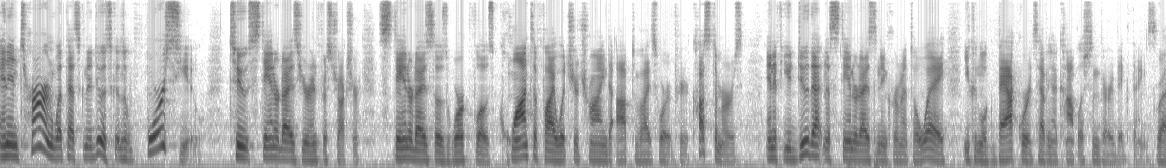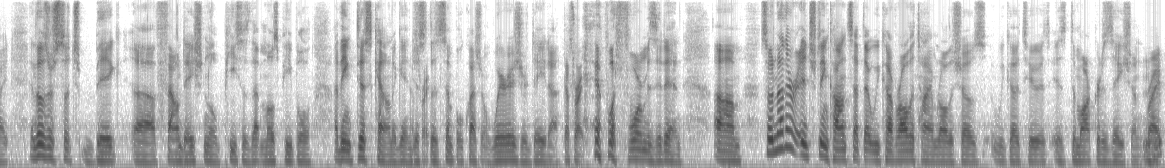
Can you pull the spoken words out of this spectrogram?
And in turn, what that's going to do is going to force you to standardize your infrastructure, standardize those workflows, quantify what you're trying to optimize for, for your customers, and if you do that in a standardized and incremental way, you can look backwards having accomplished some very big things. Right, and those are such big uh, foundational pieces that most people, I think, discount. Again, That's just right. the simple question, where is your data? That's right. what form is it in? Um, so another interesting concept that we cover all the time at all the shows we go to is, is democratization, mm -hmm. right?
